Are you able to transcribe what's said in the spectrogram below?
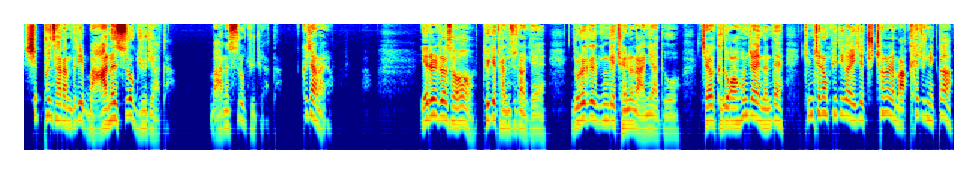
싶은 사람들이 많을수록 유리하다. 많을수록 유리하다. 그잖아요. 예를 들어서 되게 단순하게 노래가 긴 게 죄는 아니야도 제가 그동안 혼자 했는데 김채령 PD가 이제 추천을 막 해주니까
